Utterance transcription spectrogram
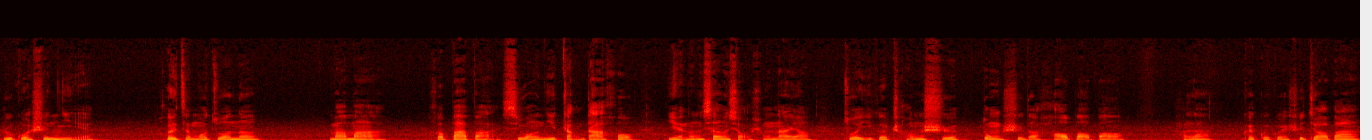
如果是你，会怎么做呢？妈妈和爸爸希望你长大后也能像小熊那样，做一个诚实懂事的好宝宝。好啦，快乖乖睡觉吧。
